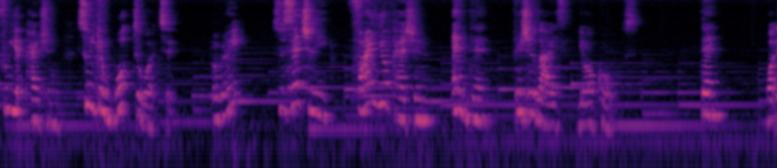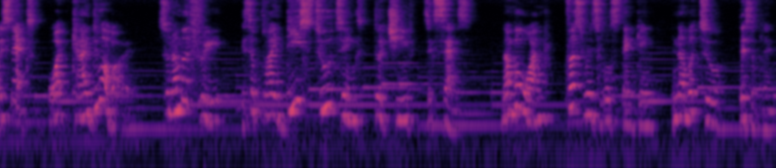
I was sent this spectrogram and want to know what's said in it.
through your passion so you can work towards it. Alright? So essentially, find your passion and then visualize your goals. Then, what is next? What can I do about it? So number three is apply these two things to achieve success. Number one, first principles thinking. Number two, discipline.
